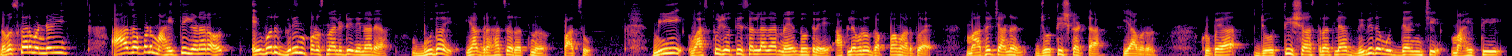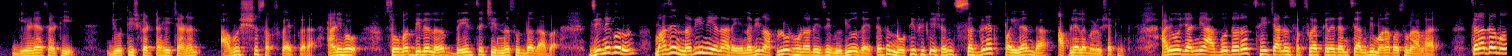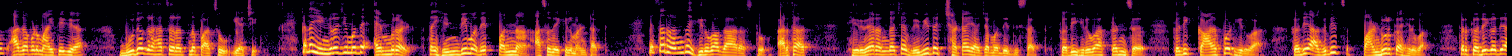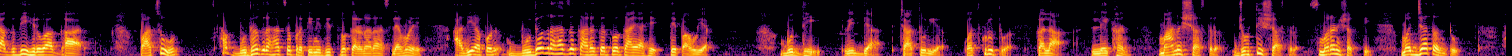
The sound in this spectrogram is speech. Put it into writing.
नमस्कार मंडळी. आज आपण माहिती घेणार आहोत एव्हरग्रीन पर्सनॅलिटी देणाऱ्या बुधय या ग्रहाचं रत्न पाचू. मी वास्तू ज्योतिष सल्लागार नयन धोत्रे आपल्याबरोबर गप्पा मारतो आहे माझं चॅनल ज्योतिष कट्टा यावरून. कृपया ज्योतिषशास्त्रातल्या विविध मुद्द्यांची माहिती घेण्यासाठी ज्योतिष कट्टा हे चॅनल अवश्य सबस्क्राईब करा. आणि हो सोबत दिलेलं बेलचं चिन्हसुद्धा दाबा. जेणेकरून माझे नवीन येणारे नवीन अपलोड होणारे जे व्हिडिओज आहेत त्याचं नोटिफिकेशन सगळ्यात पहिल्यांदा आपल्याला मिळू शकेल. आणि हो ज्यांनी अगोदरच हे चॅनल सबस्क्राईब केलं त्यांचे अगदी मनापासून आभार. चला तर मग आज आपण माहिती घेऊया बुधग्रहाचं रत्न पाचू याची. याला इंग्रजीमध्ये एम्ब्रल्ड तर हिंदीमध्ये पन्ना असं देखील म्हणतात. याचा रंग हिरवागार असतो. अर्थात हिरव्या रंगाच्या विविध छटा याच्यामध्ये दिसतात. कधी हिरवा कंच कधी काळपट हिरवा कधी अगदीच पांडुरका हिरवा तर कधी कधी अगदी हिरवा गार. पाचू हा बुधग्रहाचं प्रतिनिधित्व करणारा असल्यामुळे आधी आपण बुधग्रहाचं कारकत्व काय आहे ते पाहूया. बुद्धी विद्या चातुर्य वक्तृत्व कला लेखन मानसशास्त्र ज्योतिषशास्त्र स्मरणशक्ती मज्जातंतू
